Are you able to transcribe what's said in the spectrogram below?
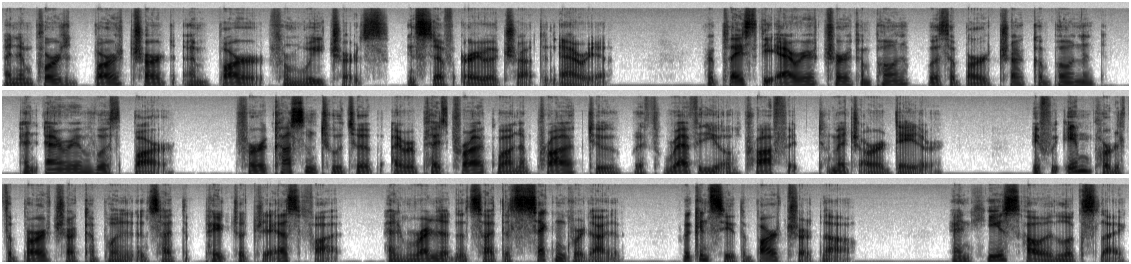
and imported bar chart and bar from recharts instead of area chart and area. Replace the area chart component with a bar chart component and area with bar for a custom tooltip, I replaced product 1 and product 2 with revenue and profit to match our data. If we imported the bar chart component inside the page.js file and it inside the second grid item, we can see the bar chart now. And here's how it looks like.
